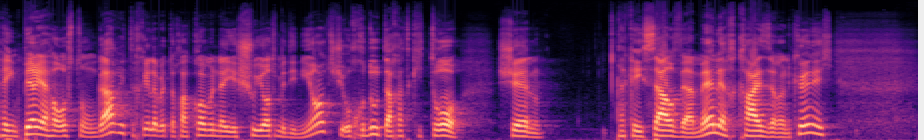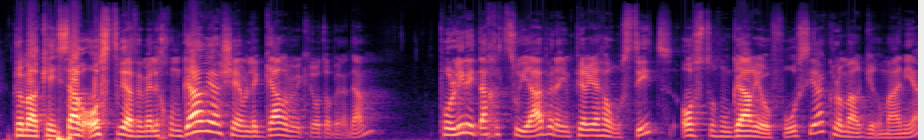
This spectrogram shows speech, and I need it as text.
האימפריה האוסטרו-הונגרית הכילה בתוכה כל מיני ישויות מדיניות שאוחדו תחת כתרו של הקיסר והמלך, קרייזר אנקוניך, כלומר קיסר אוסטריה ומלך הונגריה שהם לגמרי במקרה אותו בן אדם. פולין הייתה חצויה בין האימפריה הרוסית, אוסטרו-הונגריה ופרוסיה, כלומר גרמניה.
